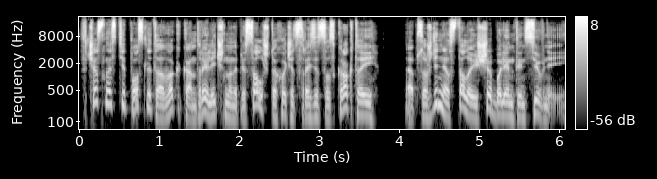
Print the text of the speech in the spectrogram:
В частности, после того, как Андрей лично написал, что хочет сразиться с Кроктой, обсуждение стало еще более интенсивней.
